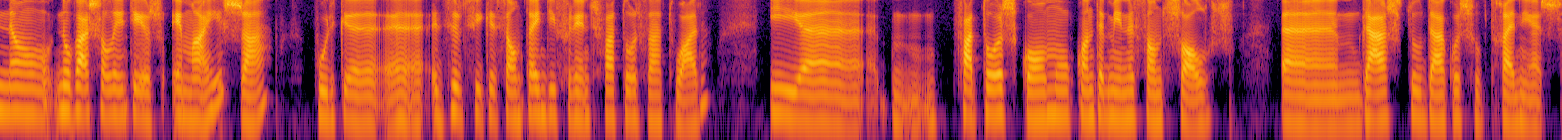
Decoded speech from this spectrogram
No, no Baixo Alentejo é mais já, porque uh, a desertificação tem diferentes fatores a atuar e uh, fatores como contaminação dos solos, uh, gasto de águas subterrâneas,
